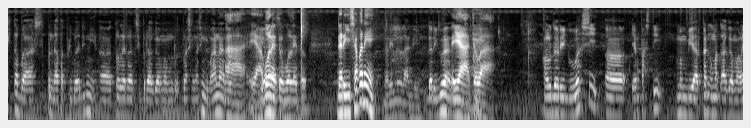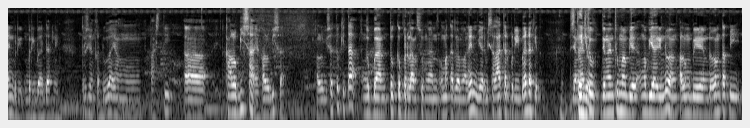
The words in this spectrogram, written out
kita bahas pendapat pribadi nih eh, toleransi beragama menurut masing-masing gimana nih? ah ya boleh tuh boleh tuh dari siapa nih dari lu lah di Dari gua. nih. iya coba Kalau dari gua sih eh, yang pasti membiarkan umat agama lain beri- beribadah nih. Terus yang kedua yang pasti eh, kalau bisa ya, kalau bisa. Kalau bisa tuh kita ngebantu keberlangsungan umat agama lain biar bisa lancar beribadah gitu. Jangan, cu- jangan cuma bia- ngebiarin doang. Kalau ngebiarin doang tapi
